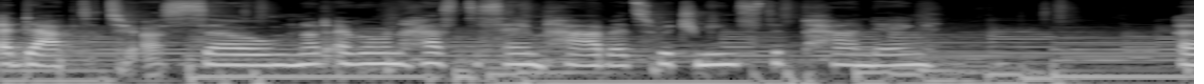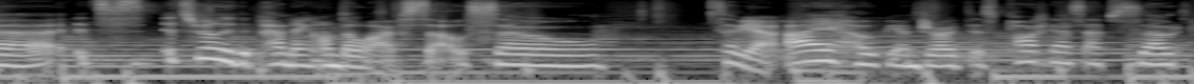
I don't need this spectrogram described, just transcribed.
adapted to us. So not everyone has the same habits, which means depending. Uh, it's it's really depending on the lifestyle. So so, yeah, I hope you enjoyed this podcast episode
